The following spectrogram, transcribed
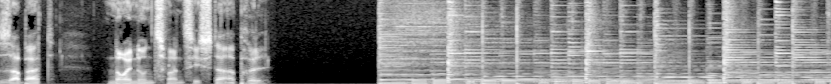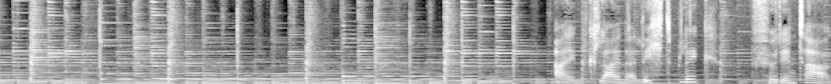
Sabbat, 29. April. Ein kleiner Lichtblick für den Tag.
